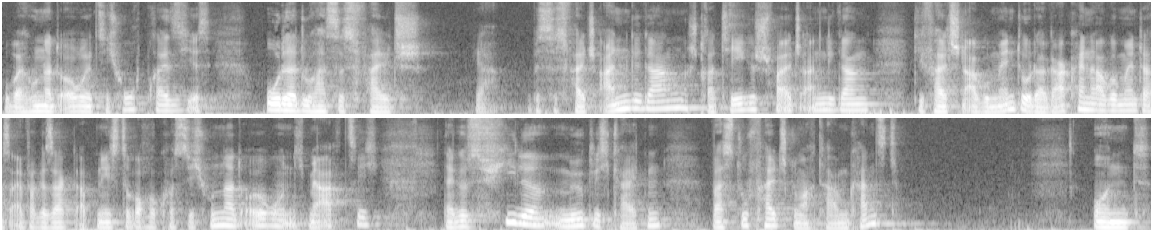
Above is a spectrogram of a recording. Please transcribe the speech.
wobei 100 Euro jetzt nicht hochpreisig ist, oder du hast es falsch bist es falsch angegangen, strategisch falsch angegangen, die falschen Argumente oder gar keine Argumente, hast einfach gesagt, ab nächste Woche kostet ich 100 Euro und nicht mehr 80. Da gibt es viele Möglichkeiten, was du falsch gemacht haben kannst. Und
